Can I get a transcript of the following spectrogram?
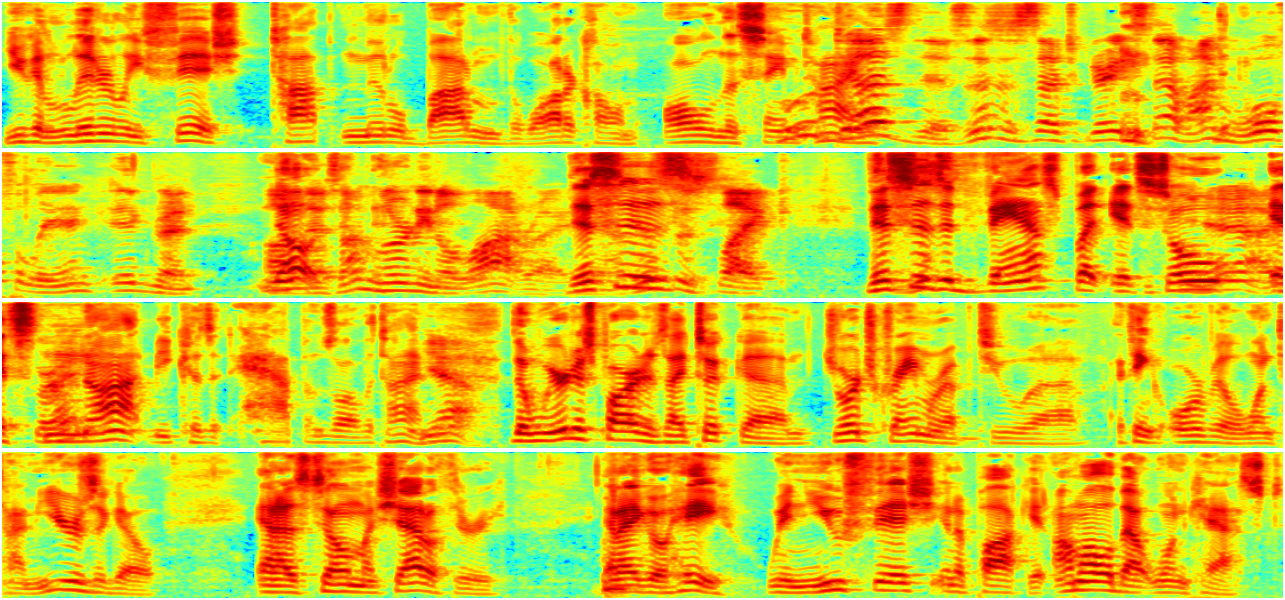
you can literally fish top, middle, bottom of the water column all in the same who time. Who does this? This is such great stuff. I'm woefully in- ignorant of No. this. I'm learning a lot right This now. is- this is like This is advanced, but it's so Yeah, it's it's, great. not because it happens all the time. Yeah. The weirdest part is I took um, George Kramer up to uh, I think Oroville one time years ago, and I was telling my shadow theory, and I go, hey, when you fish in a pocket, I'm all about one cast.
